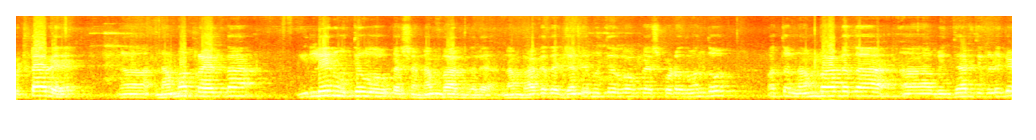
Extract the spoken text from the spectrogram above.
ಒಟ್ಟಾರೆ ನಮ್ಮ ಪ್ರಯತ್ನ ಇಲ್ಲೇನು ಉದ್ಯೋಗ ಅವಕಾಶ ನಮ್ಮ ಭಾಗದಲ್ಲೇ. ನಮ್ಮ ಭಾಗದ ಜನರಿಗೆ ಉದ್ಯೋಗ ಅವಕಾಶ ಕೊಡೋದು ಒಂದು, ಮತ್ತು ನಮ್ಮ ಭಾಗದ ವಿದ್ಯಾರ್ಥಿಗಳಿಗೆ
